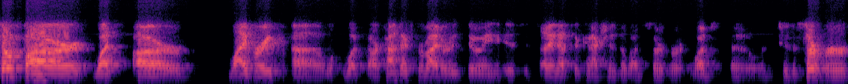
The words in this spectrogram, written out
so far what our library, uh, what our context provider is doing is setting up the connection to the web server, web, uh, to the server,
